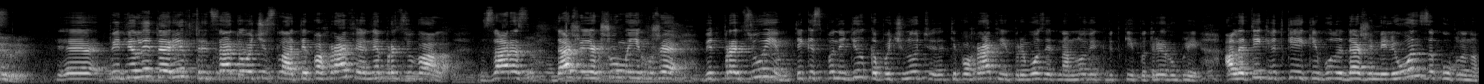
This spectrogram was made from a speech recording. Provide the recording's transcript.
4. е, підняли тариф 30 числа, типографія не працювала. Зараз, навіть якщо ми їх вже відпрацюємо, тільки з понеділка почнуть е, типографії привозити нам нові квитки по 3 рублі. Але ті квитки, які були навіть мільйон закуплено,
